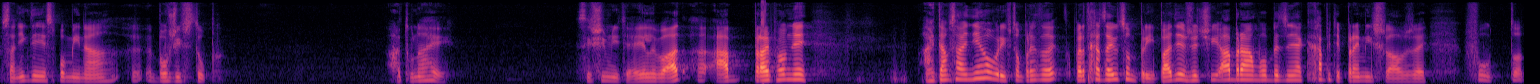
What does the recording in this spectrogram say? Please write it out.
sa nikdy nespomína e, Boží vstup. A tu na hej. Si všimnite, hej, lebo a, a pravdepodobne aj tam sa aj nehovorí v tom predchádzajúcom prípade, že či Abraham vôbec nejak, chápete, premýšľal, že fú, to,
